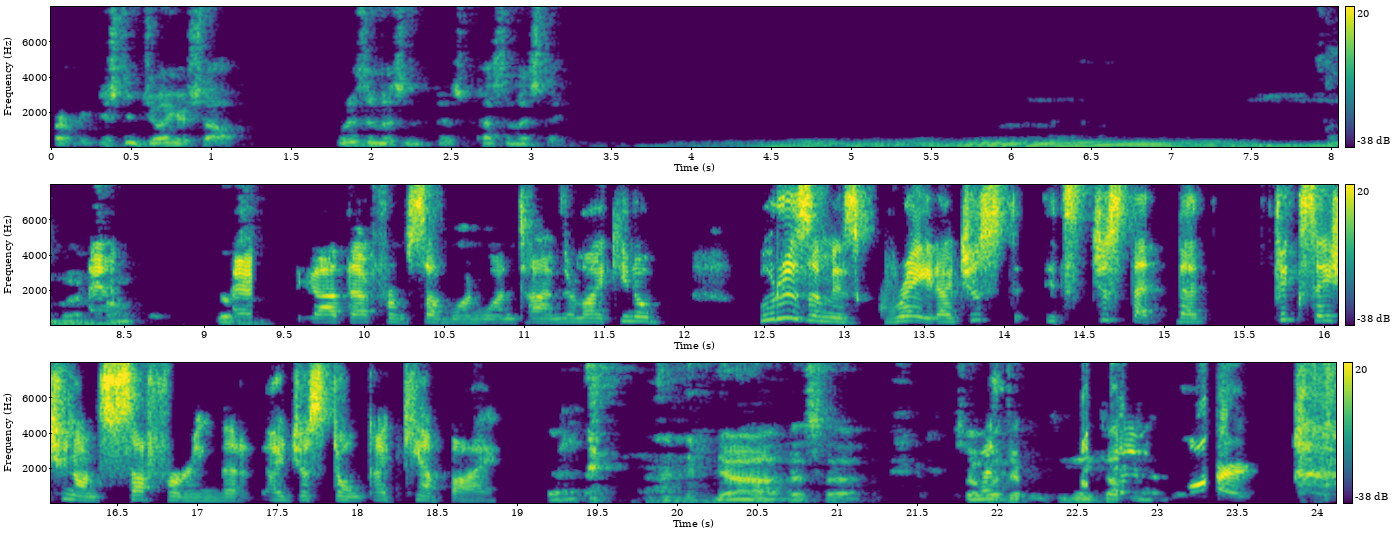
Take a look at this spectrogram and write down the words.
Perfect. Just enjoy yourself. Buddhism is, is pessimistic. Sometimes. I got that from someone one time. They're like, you know, Buddhism is great. I just it's just that that fixation on suffering that I just don't I can't buy. Yeah, yeah that's uh, so what they're basically telling, Part.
